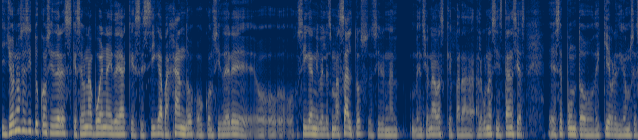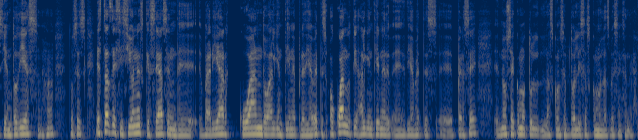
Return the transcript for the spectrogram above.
Y yo no sé si tú consideres que sea una buena idea que se siga bajando o considere o, o siga a niveles más altos, es decir, en el, mencionabas que para algunas instancias ese punto de quiebre, digamos, es 110. Entonces, estas decisiones que se hacen de variar cuando alguien tiene prediabetes o cuando alguien tiene eh, diabetes eh, per se, eh, no sé cómo tú las conceptualizas, cómo las ves en general.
